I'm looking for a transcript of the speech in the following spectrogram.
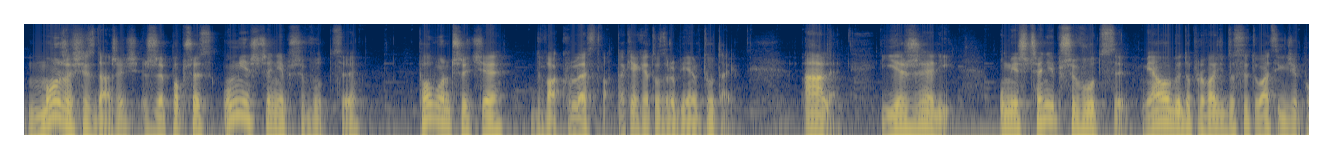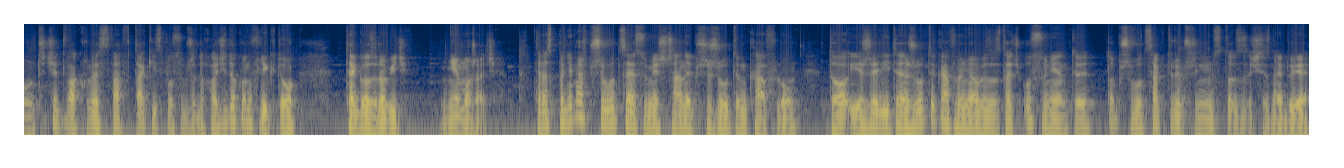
może się zdarzyć, że poprzez umieszczenie przywódcy połączycie dwa królestwa, tak jak ja to zrobiłem tutaj. Ale jeżeli umieszczenie przywódcy miałoby doprowadzić do sytuacji, gdzie połączycie dwa królestwa w taki sposób, że dochodzi do konfliktu, tego zrobić nie możecie. Teraz, ponieważ przywódca jest umieszczany przy żółtym kaflu, to jeżeli ten żółty kafel miałby zostać usunięty, to przywódca, który przy nim się znajduje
